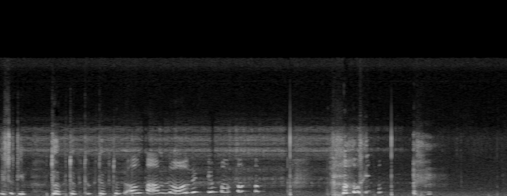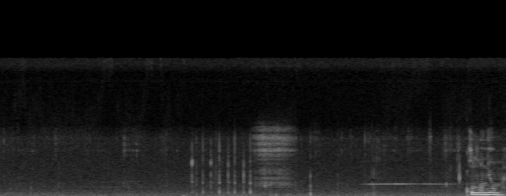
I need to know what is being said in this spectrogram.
Ne satayım? Tövbe tövbe tövbe tövbe. Allah'ım ne oluyor? ne oluyor? Kullanıyorum ben.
